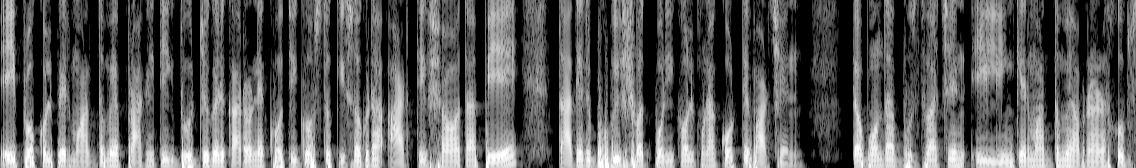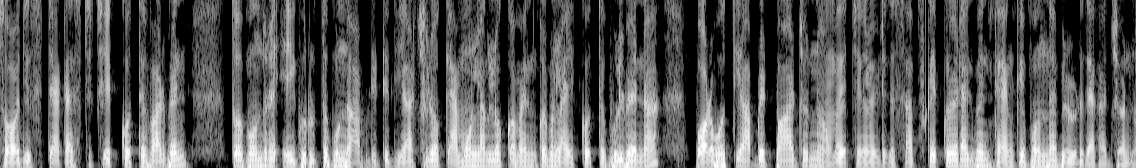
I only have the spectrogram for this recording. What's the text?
এই প্রকল্পের মাধ্যমে প্রাকৃতিক দুর্যোগের কারণে ক্ষতিগ্রস্ত কৃষকরা আর্থিক সহায়তা পেয়ে তাদের ভবিষ্যৎ পরিকল্পনা করতে পারছেন। তো বন্ধুরা, বুঝতে পারছেন, এই লিঙ্কের মাধ্যমে আপনারা খুব সহজেই স্ট্যাটাসটি চেক করতে পারবেন। তো বন্ধুরা, এই গুরুত্বপূর্ণ আপডেটটি দেওয়ার ছিল। কেমন লাগল কমেন্ট করবেন লাইক করতে ভুলবেন না। পরবর্তী আপডেট পাওয়ার জন্য আমাদের চ্যানেলটিকে সাবস্ক্রাইব করে রাখবেন। থ্যাংক ইউ বন্ধুরা, ভিডিওটি দেখার জন্য।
